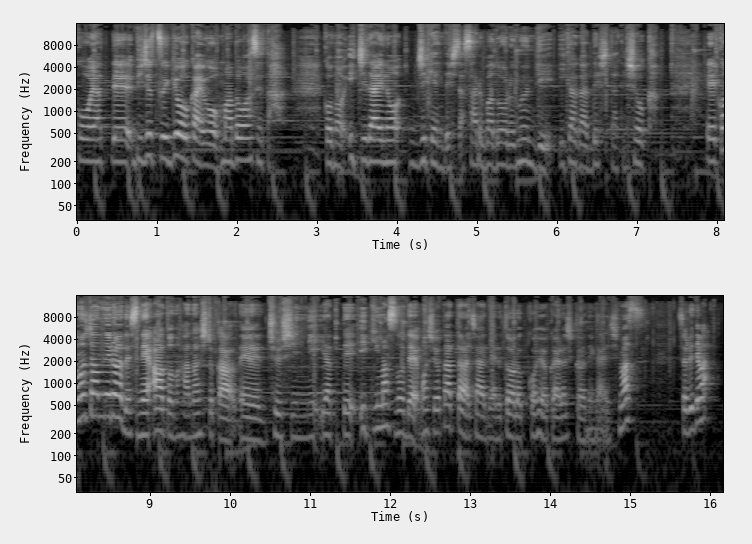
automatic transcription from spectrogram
こうやって美術業界を惑わせたこの一大の事件でした。サルバドール・ムンディいかがでしたでしょうか？えー、このチャンネルはですねアートの話とか、えー、中心にやっていきますのでもしよかったらチャンネル登録高評価よろしくお願いします。それでは。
